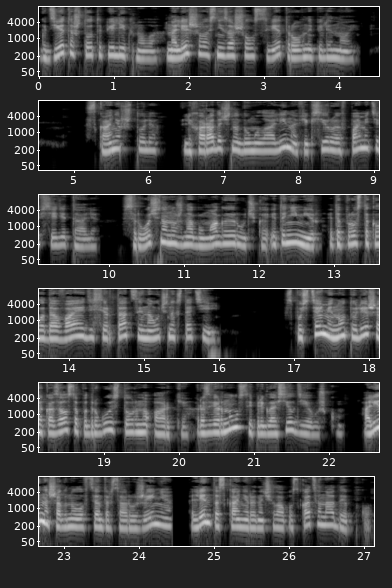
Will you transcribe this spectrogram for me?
Где-то что-то пиликнуло, на Лешего снизошел свет ровной пеленой. «Сканер, что ли?» – лихорадочно думала Алина, фиксируя в памяти все детали. Срочно нужна бумага и ручка. Это не мир, это просто кладовая диссертации научных статей. Спустя минуту Леший оказался по другую сторону арки, развернулся и пригласил девушку. Алина шагнула в центр сооружения, лента сканера начала опускаться на адептку.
